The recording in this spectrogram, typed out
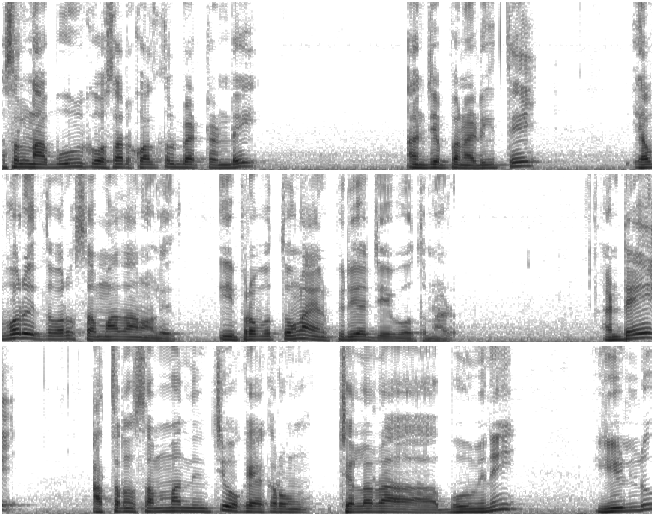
అసలు నా భూమికి ఒకసారి కొలతలు పెట్టండి అని చెప్పని అడిగితే ఎవరు ఇంతవరకు సమాధానం లేదు. ఈ ప్రభుత్వంలో ఆయన ఫిర్యాదు చేయబోతున్నాడు. అంటే అతనికి సంబంధించి ఒక ఎకరం చిల్లర భూమిని వీళ్ళు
